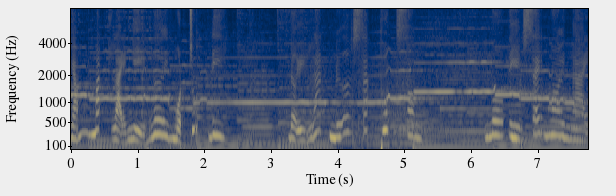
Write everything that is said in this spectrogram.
nhắm mắt lại nghỉ ngơi một chút đi. Đợi lát nữa sắc thuốc xong. Nô tỳ sẽ ngoi ngài.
